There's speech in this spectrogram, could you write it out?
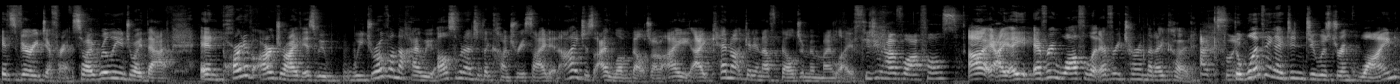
it's very different. So I really enjoyed that. And part of our drive is we we drove on the highway. Also went out to the countryside, and I just I love Belgium. I I cannot get enough Belgium in my life. Did you have waffles? I, I ate every waffle at every turn that I could. Excellent. The one thing I didn't do was drink wine,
